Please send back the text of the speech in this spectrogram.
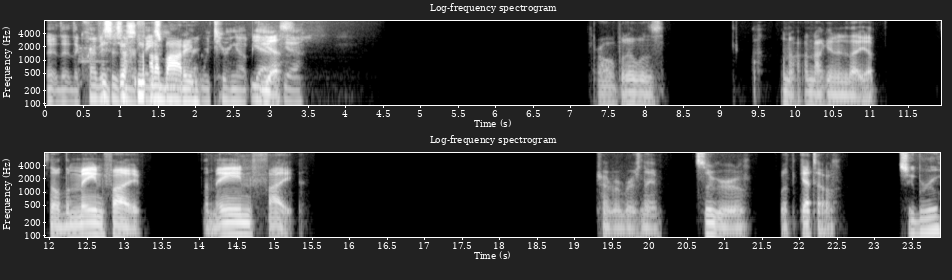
The the, the crevices just on her not a face were- body. Were, were tearing up. Yeah. Yes. Yeah. Bro, but it was. I'm not. I'm not getting into that yet. So the main fight, the main fight. trying to remember his name. Suguru with Geto. Subaru.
